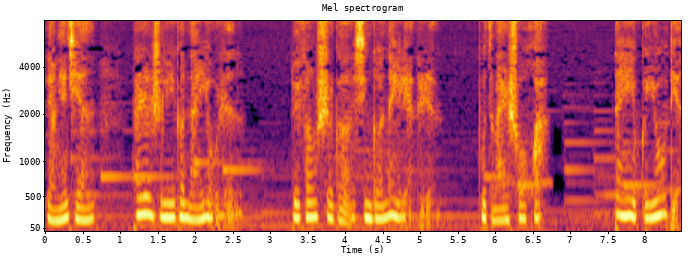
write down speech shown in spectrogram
两年前，她认识了一个男友人，对方是个性格内敛的人。不怎么爱说话，但也有个优点，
